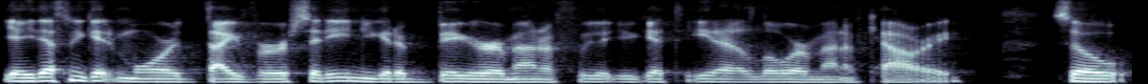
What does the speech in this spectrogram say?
yeah, you definitely get more diversity and you get a bigger amount of food that you get to eat at a lower amount of calorie. So,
